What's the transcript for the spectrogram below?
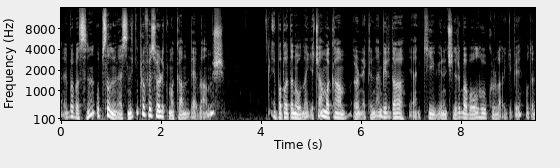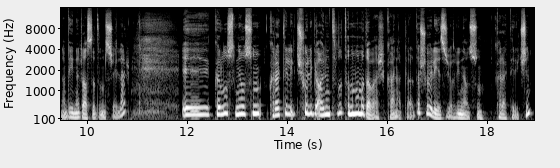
babasının Uppsala Üniversitesi'ndeki profesörlük makamını devralmış. E, babadan oğluna geçen makam örneklerinden biri daha. Yani Kiev yöneticileri baba oğul hukukurlar gibi. O dönemde yine rastladığımız şeyler. E, Carlos Linnaeus'un karakteriyle ilgili şöyle bir ayrıntılı tanımlama da var kaynaklarda. Şöyle yazıyor Linnaeus'un karakteri için.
